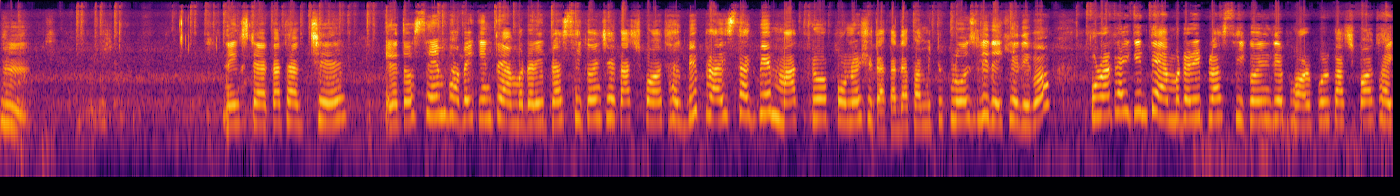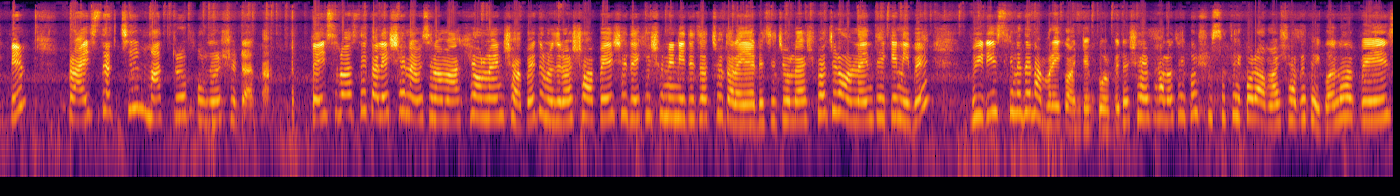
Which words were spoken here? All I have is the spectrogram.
হুম। নেক্সট একা থাকছে। এটা তো সেম ভাবে কিন্তু এমব্রয়ডারি প্লাস সিকোয়েন্সের কাজ করা থাকবে। প্রাইস থাকবে মাত্র পনেরোশো টাকা। দেখো, আমি একটু ক্লোজলি দেখিয়ে দিব। পুরোটাই কিন্তু এমব্রয়ডারি প্লাস সিকোয়েন্স দিয়ে ভরপুর কাজ করা থাকবে। প্রাইস থাকছে মাত্র পনেরোশো টাকা। তো এই ছিল আজকে কালেকশন আমি ছিলাম আখি অনলাইন শপে তোমরা যারা শপে এসে দেখে শুনে নিতে চাচ্ছ, তারা এই অ্যাড্রেসে চলে আসবে। যারা অনলাইন থেকে নিবে ভিডিও স্ক্রিনে দেন আমারই কন্ট্যাক্ট করবে। তো সবাই ভালো থেকো, সুস্থ থেকো আমার সাথে থেকো। আল্লাহ হাফেজ।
